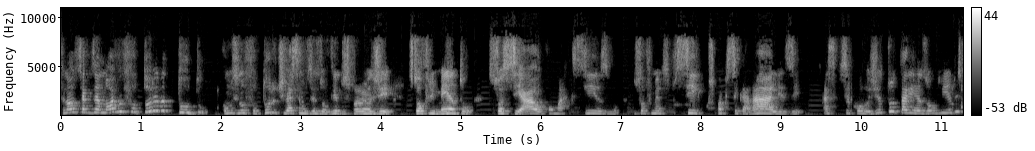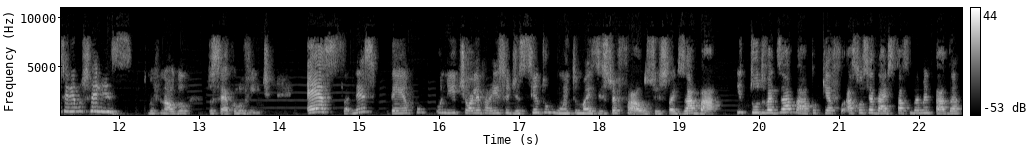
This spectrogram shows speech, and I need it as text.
Final do século XIX, o futuro era tudo. Como se no futuro tivéssemos resolvido os problemas de sofrimento social com o marxismo, os sofrimentos psíquicos com a psicanálise, a psicologia, tudo estaria resolvido e seríamos felizes no final do, do século XX. Essa, nesse tempo, o Nietzsche olha para isso e diz: sinto muito, mas isso é falso, isso vai desabar. E tudo vai desabar, porque a, a sociedade está fundamentada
